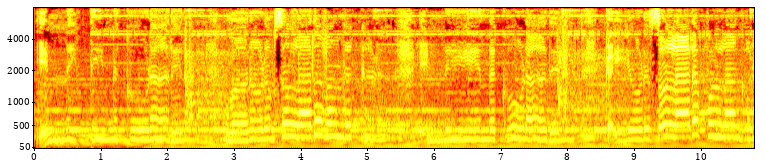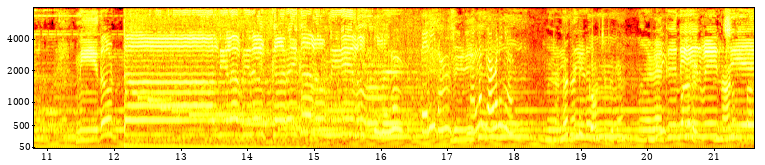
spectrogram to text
என்னை தீண்டக்கூடாதென வானோடும் சொல்லாத வங்கக்கடல் என்னை ஏந்த கூடாதென கையோடு சொல்லாத புல்லாங்குழல். நீ தொட்டால் நிலவிரல் கரைகளும் நீளும். அழகு நீர் வீழ்ச்சியே.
